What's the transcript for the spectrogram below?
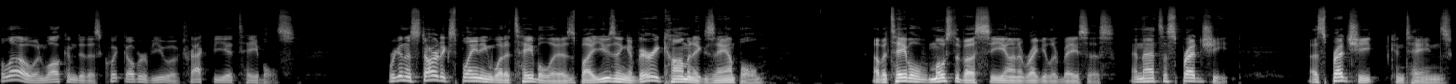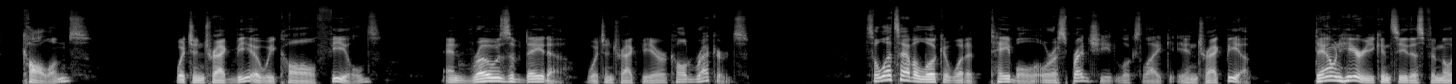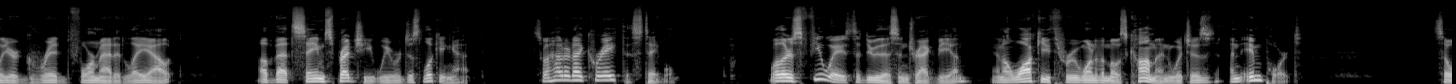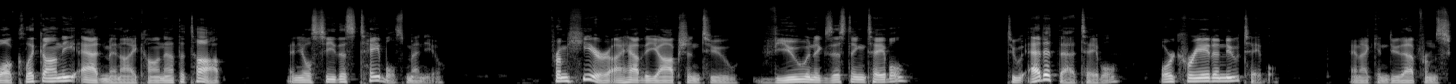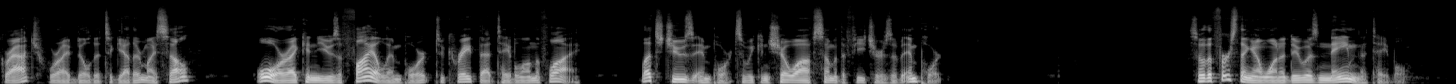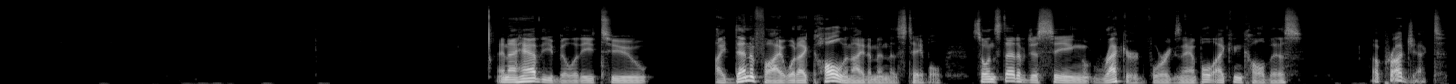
Hello, and welcome to this quick overview of TrackVia tables. We're going to start explaining what a table is by using a very common example of a table most of us see on a regular basis, and that's a spreadsheet. A spreadsheet contains columns, which in TrackVia we call fields, and rows of data, which in TrackVia are called records. So let's have a look at what a table or a spreadsheet looks like in TrackVia. Down here, you can see this familiar grid formatted layout of that same spreadsheet we were just looking at. So how did I create this table? Well, there's a few ways to do this in TrackVia, and I'll walk you through one of the most common, which is an import. So I'll click on the admin icon at the top, and you'll see this tables menu. From here, I have the option to view an existing table, to edit that table, or create a new table. And I can do that from scratch where I build it together myself, or I can use a file import to create that table on the fly. Let's choose import so we can show off some of the features of import. So the first thing I want to do is name the table. And I have the ability to identify what I call an item in this table. So instead of just seeing record, for example, I can call this a project.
